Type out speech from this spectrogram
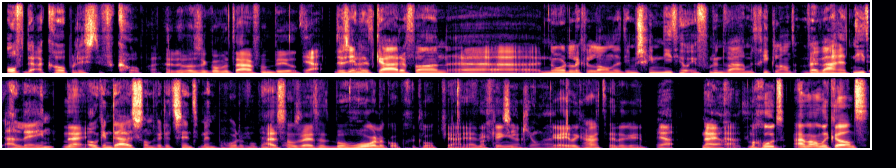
of de Acropolis te verkopen. Dat was een commentaar van beeld. Ja, dus in Ja. het kader van eh, noordelijke landen die misschien niet heel invoelend waren met Griekenland. Wij waren het niet alleen. Nee, Ook in Duitsland werd het sentiment behoorlijk in. Duitsland werd het behoorlijk opgeklopt. Ja, ja die gingen redelijk hard hè, erin. Nou ja, Ja, goed. maar goed, aan de andere kant,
